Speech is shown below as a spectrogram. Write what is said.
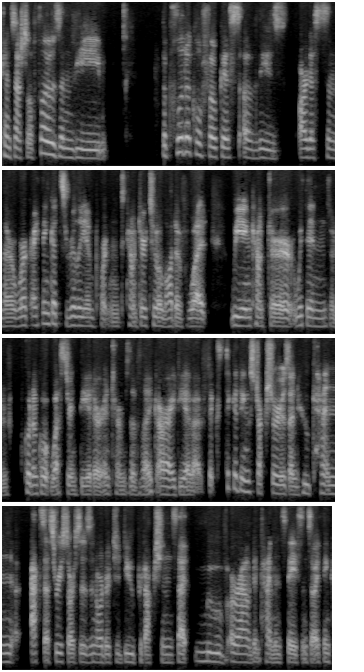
transnational flows and the the political focus of these artists and their work, I think it's really important counter to a lot of what we encounter within sort of quote unquote Western theater in terms of like our idea about fixed ticketing structures and who can access resources in order to do productions that move around in time and space. And so I think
